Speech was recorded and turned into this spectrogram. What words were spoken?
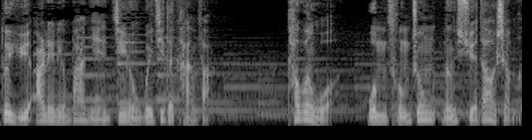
对于2008年金融危机的看法。他问我我们从中能学到什么。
